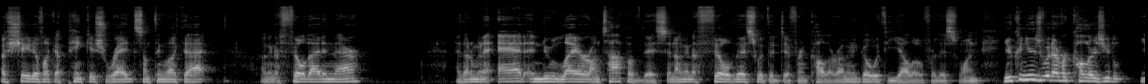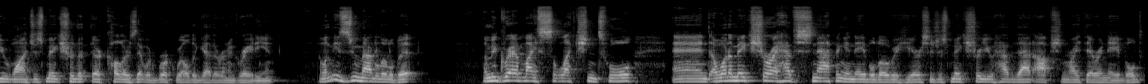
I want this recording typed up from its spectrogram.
a shade of like a pinkish red, something like that. I'm going to fill that in there. And then I'm going to add a new layer on top of this and I'm going to fill this with a different color. I'm going to go with yellow for this one. You can use whatever colors you, you want. Just make sure that they're colors that would work well together in a gradient. Now let me zoom out a little bit. Let me grab my selection tool and I want to make sure I have snapping enabled over here. So just make sure you have that option right there enabled.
